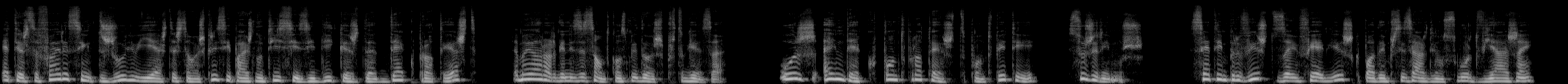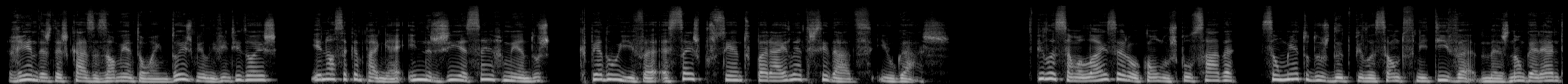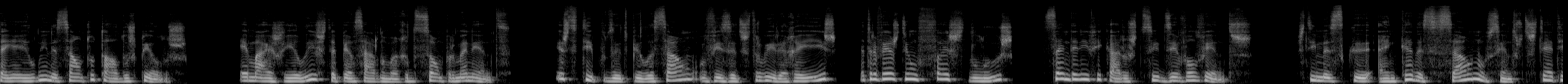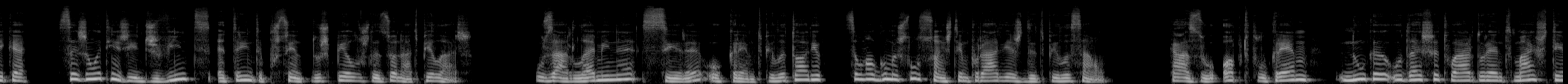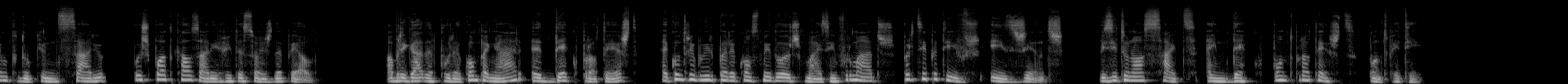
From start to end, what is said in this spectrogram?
É terça-feira, 5 de julho, e estas são as principais notícias e dicas da DECO Proteste, a maior organização de consumidores portuguesa. Hoje, em DECO.proteste.pt, sugerimos sete imprevistos em férias que podem precisar de um seguro de viagem, rendas das casas aumentam em 2022 e a nossa campanha Energia Sem Remendos, que pede o IVA a 6% para a eletricidade e o gás. Depilação a laser ou com luz pulsada são métodos de depilação definitiva, mas não garantem a eliminação total dos pelos. É mais realista pensar numa redução permanente. Este tipo de depilação visa destruir a raiz através de um feixe de luz sem danificar os tecidos envolventes. Estima-se que, em cada sessão no centro de estética, sejam atingidos 20 a 30% dos pelos da zona depilar. Usar lâmina, cera ou creme depilatório são algumas soluções temporárias de depilação. Caso opte pelo creme, nunca o deixe atuar durante mais tempo do que o necessário, pois pode causar irritações da pele. Obrigada por acompanhar a DECO Proteste a contribuir para consumidores mais informados, participativos e exigentes. Visite o nosso site em deco.proteste.pt.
